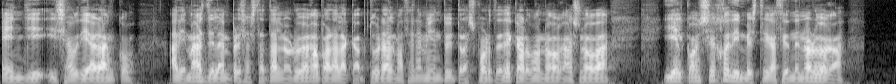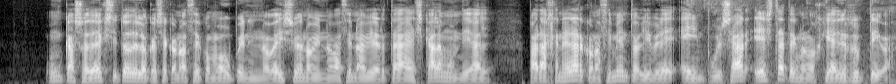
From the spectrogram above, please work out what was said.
Engie y Saudi Aramco, además de la empresa estatal noruega para la captura, almacenamiento y transporte de carbono, Gasnova, y el Consejo de Investigación de Noruega. Un caso de éxito de lo que se conoce como Open Innovation o innovación abierta a escala mundial para generar conocimiento libre e impulsar esta tecnología disruptiva.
